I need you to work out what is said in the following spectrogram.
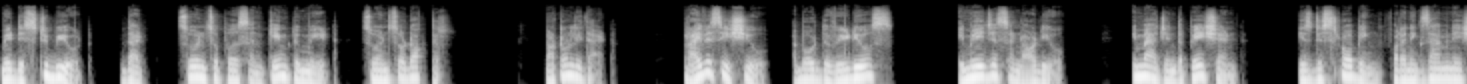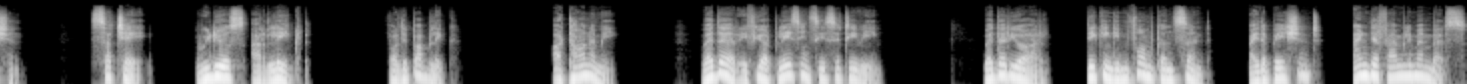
may distribute that so and so person came to meet so and so doctor. Not only that, privacy issue about the videos, images, and audio. Imagine the patient is disrobing for an examination. Such a videos are leaked for the public. Autonomy. Whether if you are placing CCTV, whether you are taking informed consent by the patient and their family members.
